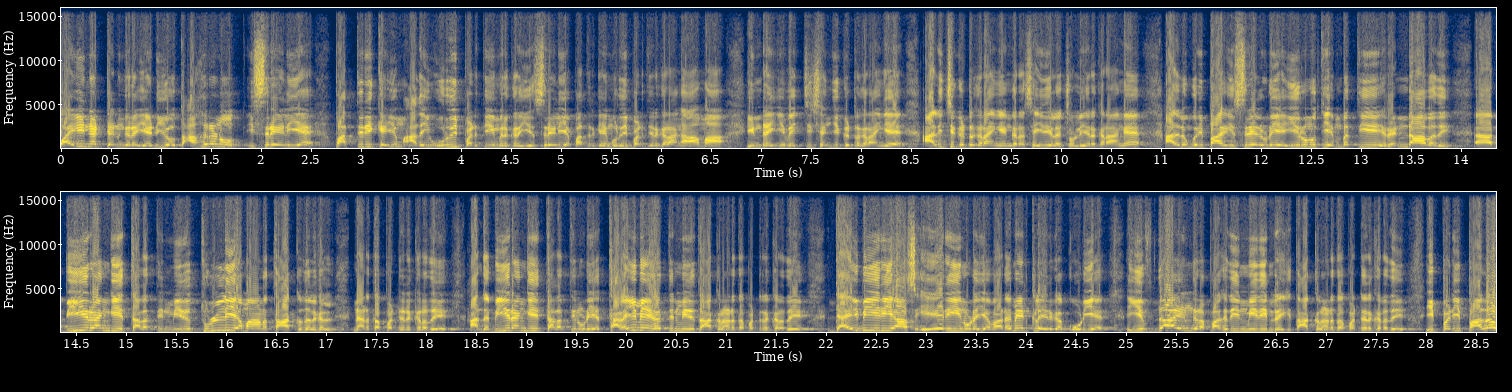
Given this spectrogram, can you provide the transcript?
வைனட் என்கிற எடியோத் அகரனோ இஸ்ரேலிய பத்திரிகையும் அதை உறுதிப்படுத்தியும் இருக்கிறது இஸ்ரேலிய பத்திரிகையும் உறுதிப்படுத்தி இருக்கிறாங்க ஆமா இன்றைக்கு வச்சு செஞ்சுக்கிட்டு இருக்கிறாங்க அழிச்சுக்கிட்டு இருக்கிறாங்க என்கிற செய்திகளை சொல்லி இருக்கிறாங்க. அதிலும் குறிப்பாக இஸ்ரேலுடைய இருநூத்தி எண்பத்தி ரெண்டாவது பீரங்கி தளத்தின் மீது துல்லியமான தாக்குதல்கள் நடத்தப்பட்டிருக்கிறது. அந்த பீரங்கி தளத்தினுடைய தலைமையகத்தின் மீது தாக்குதல் நடத்தப்பட்டிருக்கிறது. டைபீரியாஸ் ஏரியினுடைய வடமேற்கில் இருக்கக்கூடிய இஃப்தா என்கிற பகுதியின் மீது இன்றைக்கு தாக்குதல் நடத்தப்பட்டிருக்கிறது. இப்படி பல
